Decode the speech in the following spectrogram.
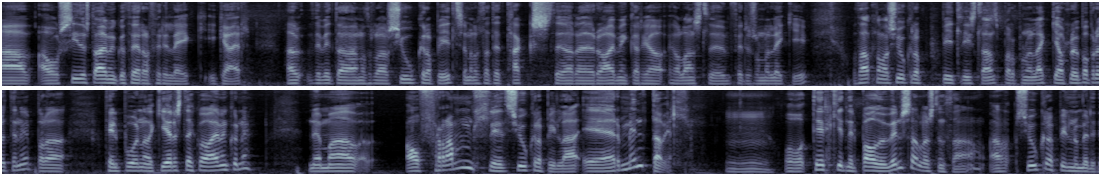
að á síðustu æfingu þeirra fyrir leik í gær, það, þið vita að það er náttúrulega sjúkrabíl sem er alltaf til tax þegar það eru æfingar hjá, hjá landsliðum fyrir svona leiki. Og þarna var sjúkrabíl Íslands bara búin að leggja á hlaupabrautinni, bara tilbúin að það gerist eitthvað á æfingunni nema á framhlið sjúkrabíla er myndavél mm. og Tyrkirnir báðu vinsalast um það að sjúkrabílnum er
